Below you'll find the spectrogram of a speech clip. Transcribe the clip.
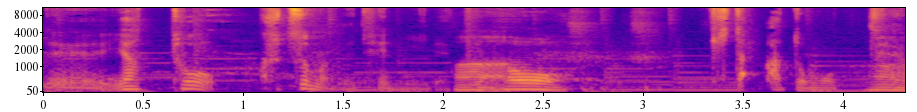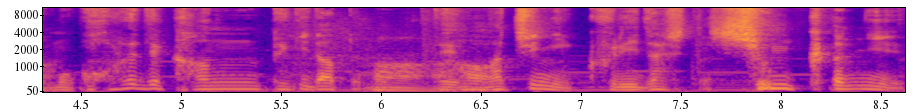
で、やっと靴まで手に入れて。来たと思って、うんもうこれで完璧だと思って、うん街に繰り出した瞬間に、ん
